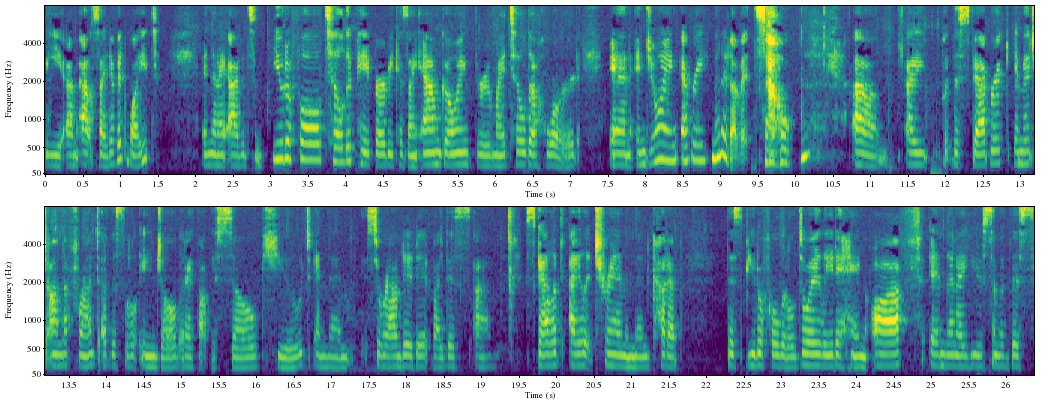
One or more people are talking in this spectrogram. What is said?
the um, outside of it white. And then I added some beautiful Tilda paper because I am going through my Tilda hoard and enjoying every minute of it. So um, I put this fabric image on the front of this little angel that I thought was so cute and then surrounded it by this um, scalloped eyelet trim and then cut up this beautiful little doily to hang off. And then I used some of this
